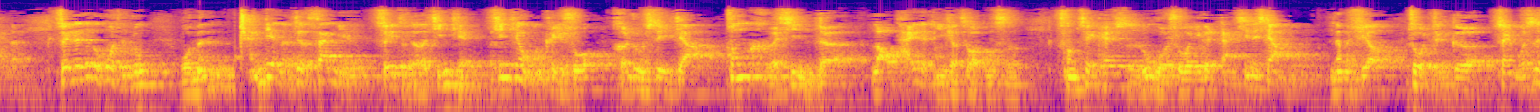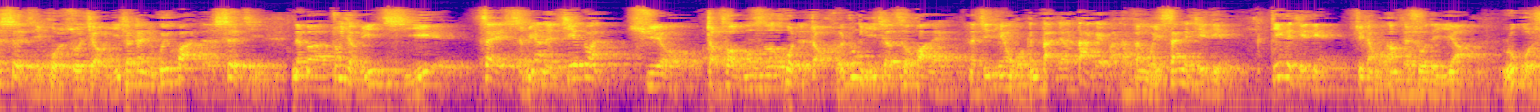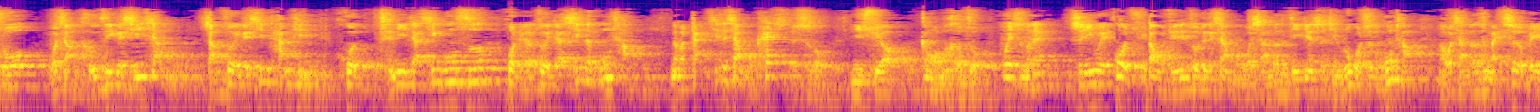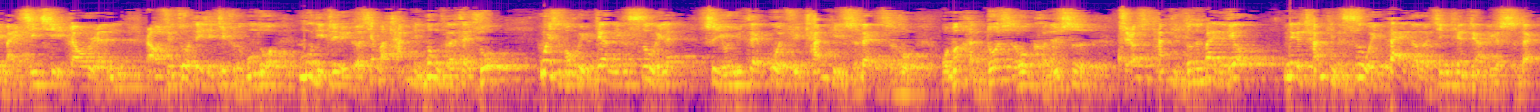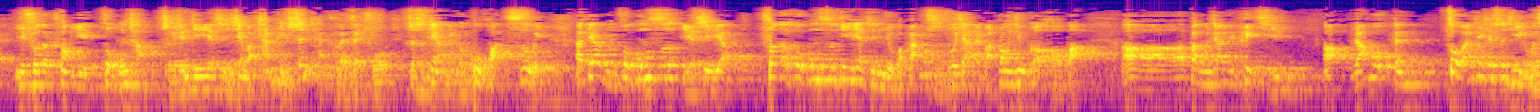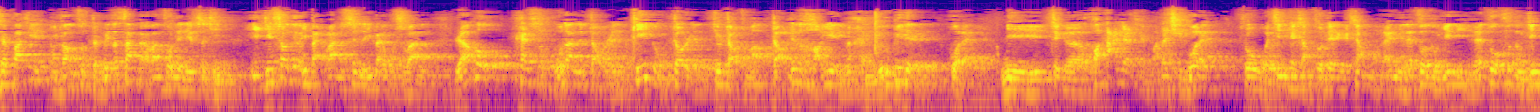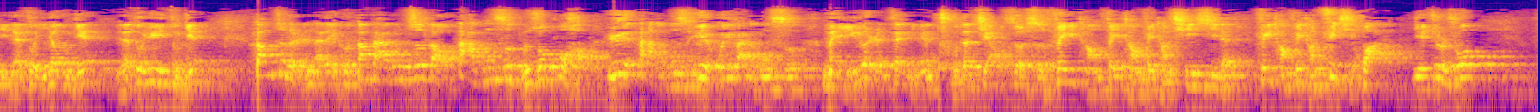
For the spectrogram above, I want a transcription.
所以在这个过程中，我们沉淀了这三年，所以走到了今天。今天我们可以说，合众是一家综合性的老牌的营销策划公司。从最开始，如果说一个崭新的项目，那么需要做整个商业模式的设计，或者说叫营销战略规划的设计。那么中小民营企业在什么样的阶段需要找策划公司或者找合众营销策划呢？那今天我跟大家大概把它分为三个节点。第一个节点，就像我刚才说的一样。如果说我想投资一个新项目，想做一个新产品，或成立一家新公司，或者要做一家新的工厂，那么崭新的项目开始的时候，你需要跟我们合作。为什么呢？是因为过去当我决定做这个项目，我想到的第一件事情，如果是个工厂，那我想到的是买设备、买机器、招人，然后去做这些基础的工作，目的只有一个，先把产品弄出来再说。为什么会有这样的一个思维呢？是由于在过去产品时代的时候，我们很多时候可能是只要是产品都能卖得掉。那个产品的思维带到了今天这样的一个时代。一说到创业做工厂，首先第一件事情先把产品生产出来再说，这是这样的一个固化思维。那第二种做公司也是一样，说到做公司，第一件事情就把办公室租下来，把装修搞好，把啊办公家具配齐啊，然后等做完这些事情以后，才发现，比方说准备了三百万做这件事情，已经烧掉一百万了，甚至一百五十万了，然后开始不断的找人。第一种招人就找什么？找这个行业里面很牛逼的人过来。你这个花大价钱把他请过来，说我今天想做这样一个项目，来你来做总经理，你来做副总经理，你来做营销总监，你来做运营总监。当这个人来了以后，当大家都知道大公司不是说不好，越大的公司越规范的公司，每一个人在里面处的角色是非常非常非常清晰的，非常非常具体化的。也就是说，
